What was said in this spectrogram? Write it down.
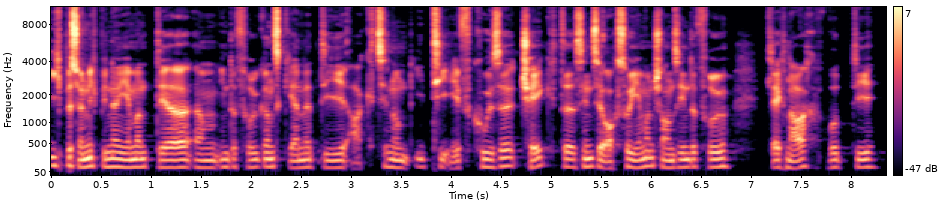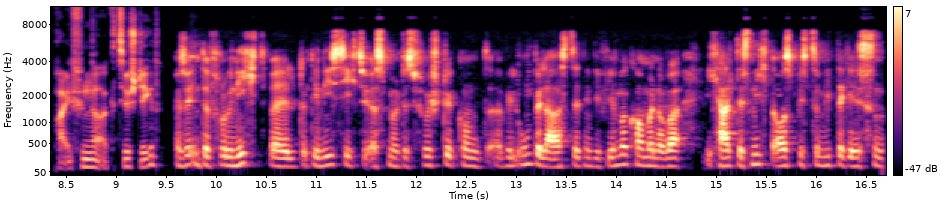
Ich persönlich bin ja jemand, der ähm, in der Früh ganz gerne die Aktien- und ETF-Kurse checkt. Da sind Sie auch so jemand? Schauen Sie in der Früh gleich nach, wo die Palfinger-Aktie steht? Also in der Früh nicht, weil da genieße ich zuerst mal das Frühstück und äh, will unbelastet in die Firma kommen. Aber ich halte es nicht aus, bis zum Mittagessen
